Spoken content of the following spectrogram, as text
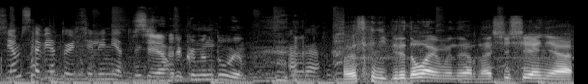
Всем советуете или нет? Всем. Рекомендуем. Ага. Это непередаваемые, наверное, ощущения.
